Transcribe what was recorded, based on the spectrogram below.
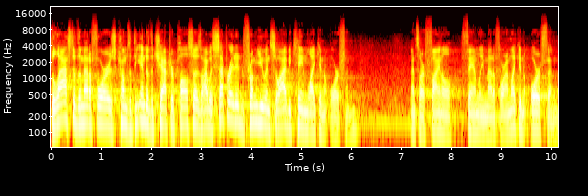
The last of the metaphors comes at the end of the chapter. Paul says, I was separated from you, and so I became like an orphan. That's our final family metaphor. I'm like an orphan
